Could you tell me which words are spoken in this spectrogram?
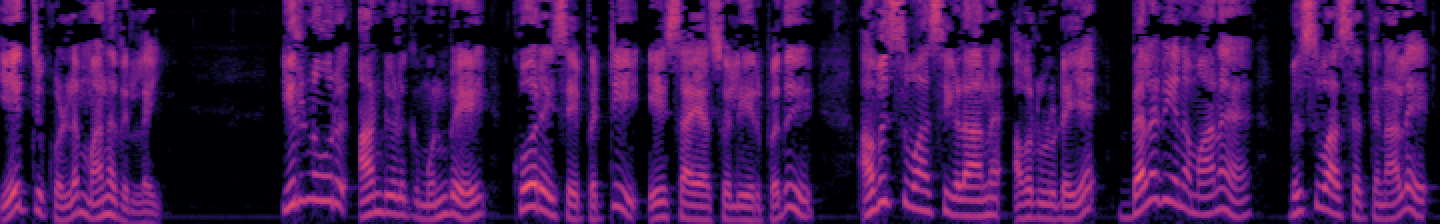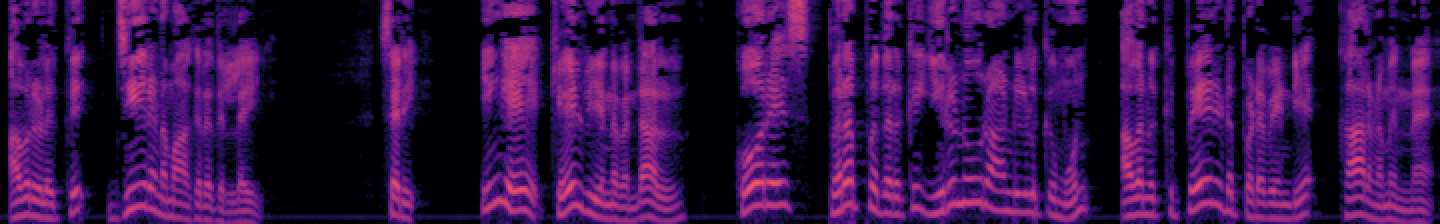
ஏற்றுக்கொள்ள மனதில்லை. இருநூறு ஆண்டுகளுக்கு முன்பே கோரைசை பற்றி ஏசாயா சொல்லியிருப்பது அவிசுவாசிகளான அவர்களுடைய பலவீனமான விசுவாசத்தினாலே அவர்களுக்கு ஜீரணமாகிறதில்லை. சரி இங்கே கேள்வி என்னவென்றால் கோரேஸ் பிறப்பதற்கு இருநூறு ஆண்டுகளுக்கு முன் அவனுக்கு பெயரிடப்பட வேண்டிய காரணம் என்ன?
